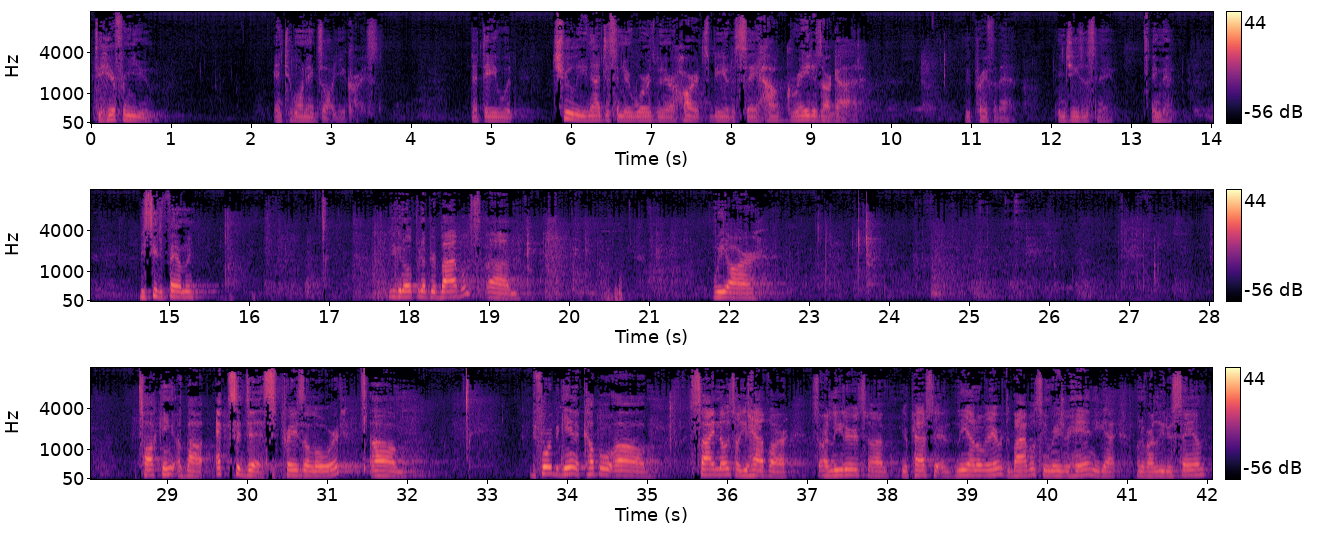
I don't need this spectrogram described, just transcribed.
to hear from you and to want to exalt you, Christ. That they would truly, not just in their words, but in their hearts, be able to say, How great is our God. We pray for that. In Jesus' name, amen. Be seated, family. You can open up your Bibles. Um, we are talking about Exodus. Praise the Lord. Um, before we begin, a couple uh, side notes. So you have our our leaders, uh, your pastor Leon over there with the Bibles. You raise your hand. You got one of our leaders, Sam.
